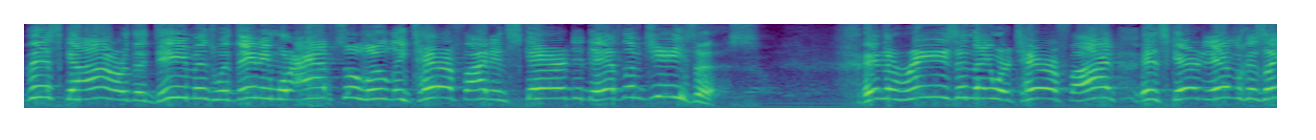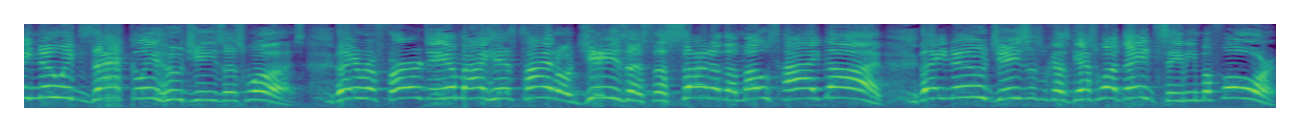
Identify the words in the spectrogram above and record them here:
This guy or the demons within him were absolutely terrified and scared to death of Jesus. And the reason they were terrified and scared to death because they knew exactly who Jesus was. They referred to him by his title, Jesus, the Son of the Most High God. They knew Jesus because guess what? They'd seen him before.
